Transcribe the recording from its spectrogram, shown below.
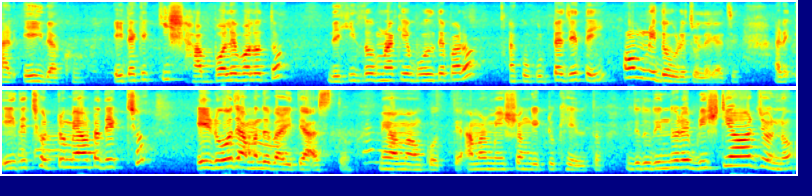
আর এই দেখো, এটাকে কি সাপ বলে বলো তো? দেখি তোমরা কে বলতে পারো? আর কুকুরটা যেতেই অমনি দৌড়ে চলে গেছে। আর এই যে ছোট্ট মেয়াওটা দেখছ? এই রোজ আমাদের বাড়িতে আসতো মেয়া মেয়াও করতে। আমার মেয়ের সঙ্গে একটু খেলতো। কিন্তু দুদিন ধরে বৃষ্টি হওয়ার জন্য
